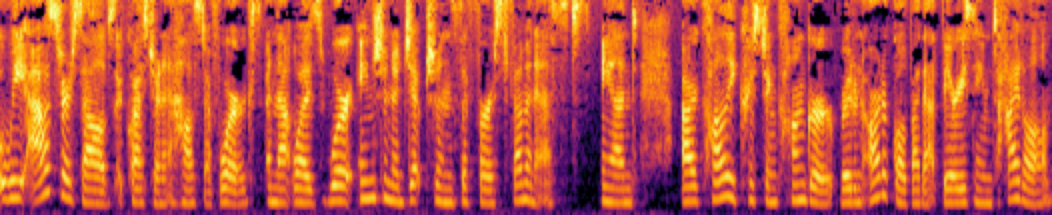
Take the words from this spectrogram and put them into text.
we asked ourselves a question at How Stuff Works, and that was, were ancient Egyptians the first feminists? And our colleague Kristen Conger wrote an article by that very same title.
